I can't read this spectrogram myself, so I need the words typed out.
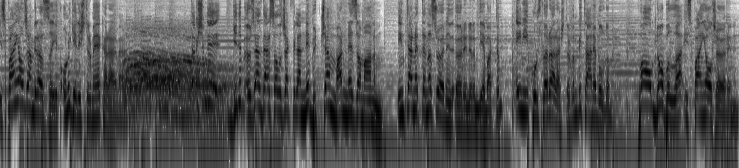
İspanyolcam biraz zayıf. Onu geliştirmeye karar verdim. Tabii şimdi gidip özel ders alacak filan ne bütçem var ne zamanım. İnternette nasıl öğren- öğrenirim diye baktım. En iyi kursları araştırdım. Bir tane buldum. Paul Noble'la İspanyolca öğrenin.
